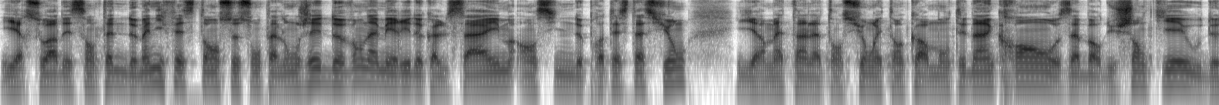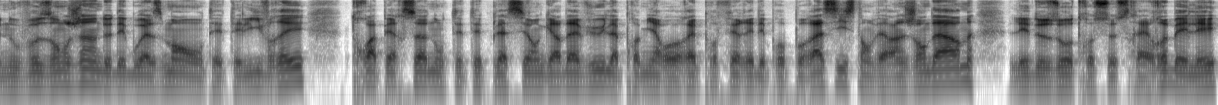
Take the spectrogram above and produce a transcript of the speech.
Hier soir, des centaines de manifestants se sont allongés devant la mairie de Colsheim en signe de protestation. Hier matin, la tension est encore montée d'un cran aux abords du chantier où de nouveaux engins de déboisement ont été livrés. Trois personnes ont été placées en garde à vue. La première aurait proféré des propos racistes envers un gendarme. Les deux autres se seraient rebellés.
